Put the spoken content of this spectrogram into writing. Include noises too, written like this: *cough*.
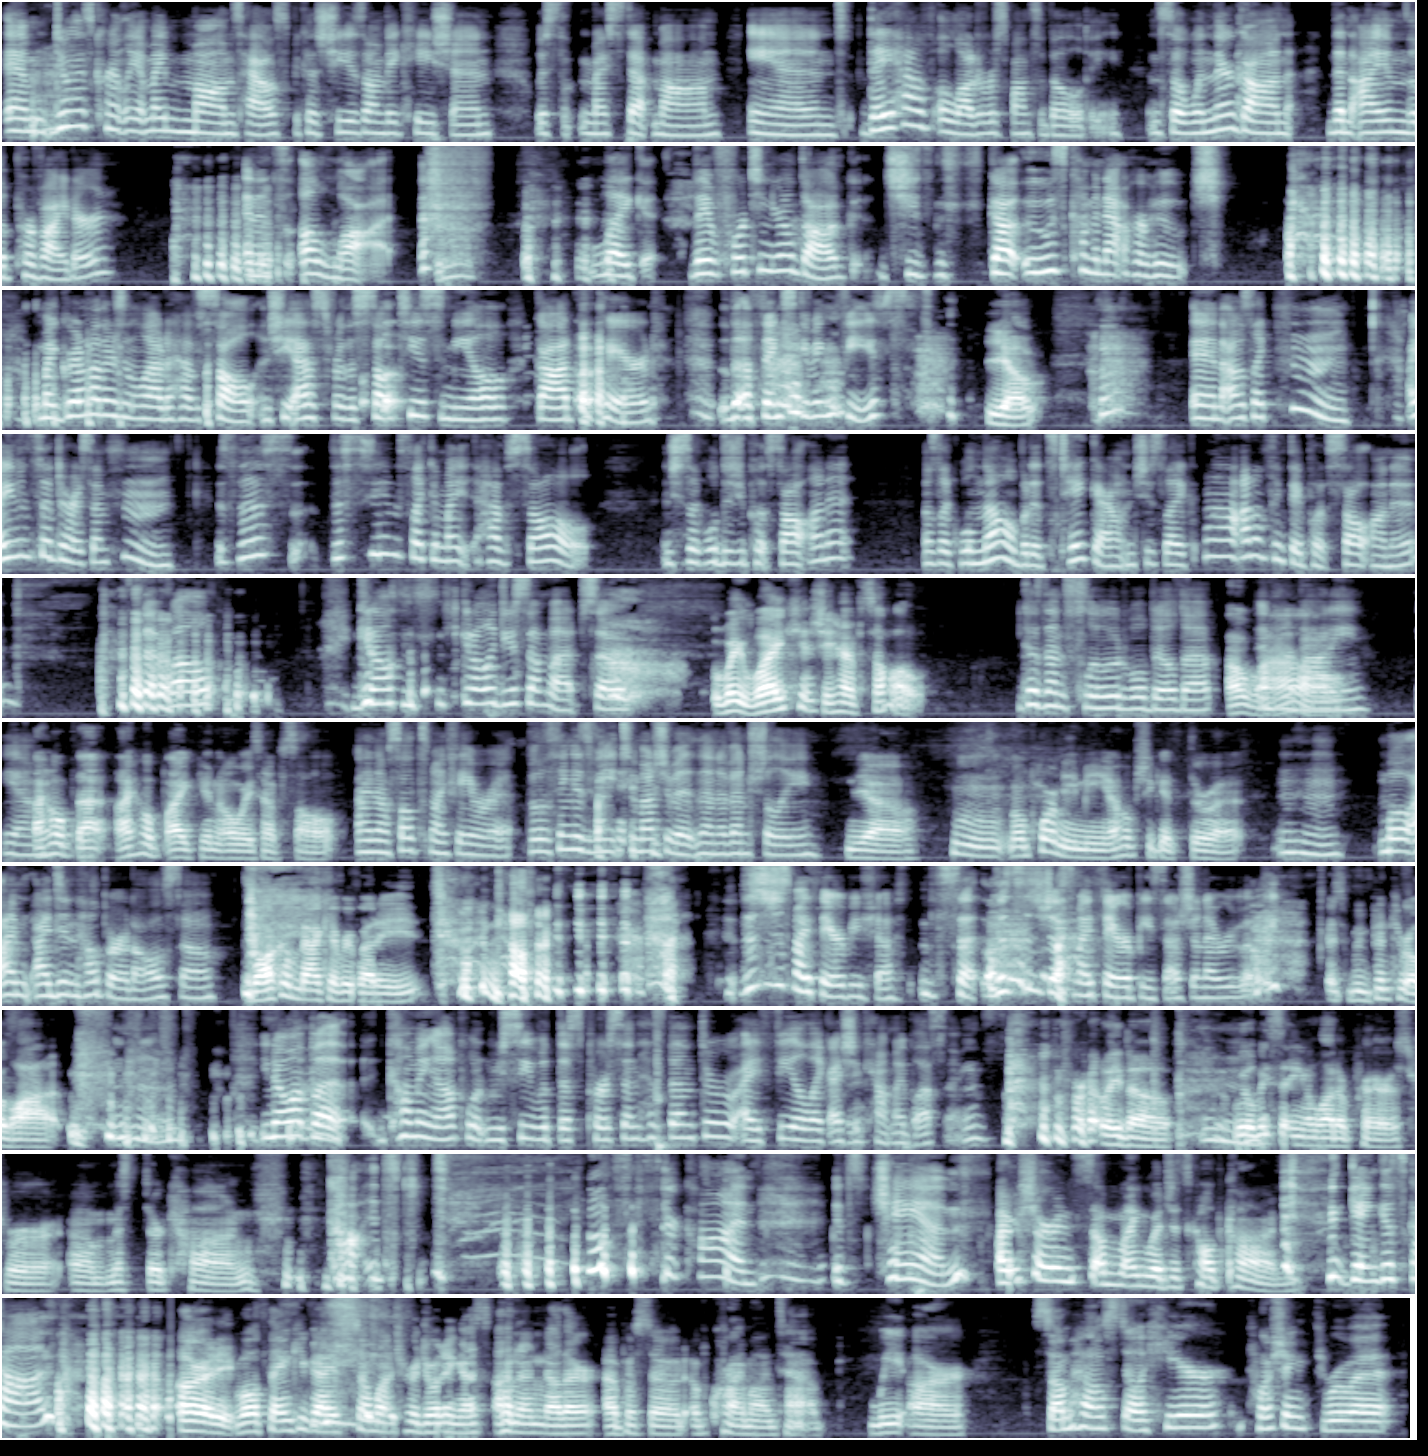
am doing this currently at my mom's house because she is on vacation with my stepmom and they have a lot of responsibility. And so when they're gone, then I am the provider and it's a lot. like they have a 14 year old dog. She's *laughs* got ooze coming out her hooch. My grandmother isn't *laughs* allowed to have salt, and she asked for the saltiest meal God prepared, a Thanksgiving feast. Yep. And I was like, hmm. I even said to her, I said, hmm, is this, this seems like it might have salt. And she's like, well, did you put salt on it? I was like, well, no, but it's takeout. And she's like, well, I don't think they put salt on it. *laughs* I said, well, you can only, *laughs* you can only do so much. So, *gasps* wait, why can't she have salt? Because then fluid will build up oh, wow. in her body. Yeah. I hope that I hope I can always have salt. I know salt's my favorite, but the thing is, if you eat too much of it, then eventually. *laughs* Yeah. Hmm. Well, poor Mimi. I hope she gets through it. Mm-hmm. Well, I'm I didn't help her at all, so. Welcome back, everybody, *laughs* to another. *laughs* this is just my therapy session. This is just my therapy session, everybody. We've been through a lot. Mm-hmm. *laughs* You know what? *laughs* But coming up, what we see what this person has been through, I feel like I should count my blessings. *laughs* really, though, mm-hmm. we'll be saying a lot of prayers for um, Mr. Khan. Khan, it's *laughs* Mr. Khan? It's Chan. I'm sure in some language it's called Khan. Genghis Khan. Alrighty. Well, thank you guys so much for joining us on another episode of Crime on Tap. We are somehow still here, pushing through it,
